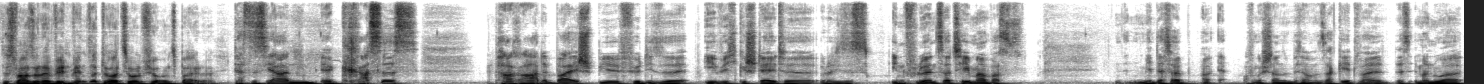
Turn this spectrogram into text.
das war so eine Win-Win-Situation für uns beide. Das ist ja ein äh, krasses Paradebeispiel für diese ewig gestellte oder dieses Influencer-Thema, was mir deshalb äh, offen gestanden ein bisschen auf den Sack geht, weil es immer nur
